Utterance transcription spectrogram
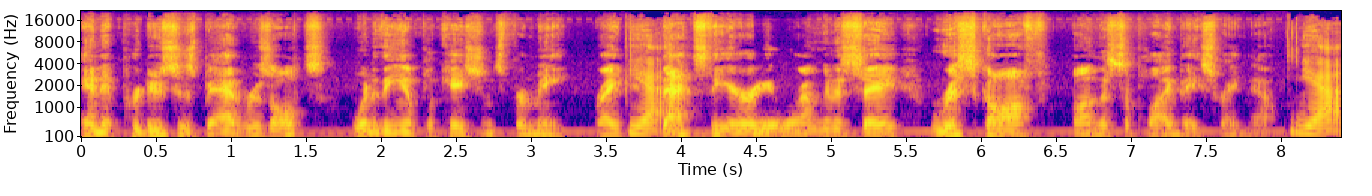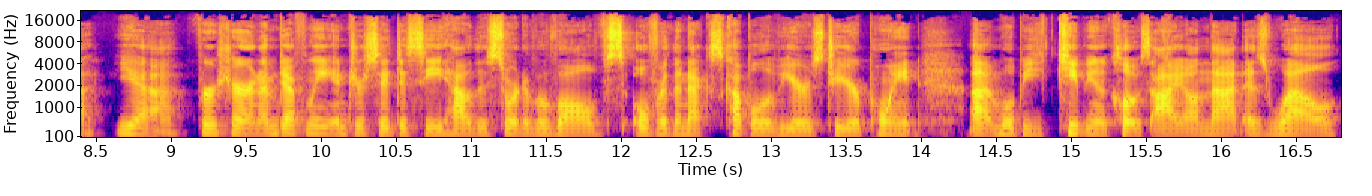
and it produces bad results, what are the implications for me? Right. Yeah. That's the area where I'm going to say risk off on the supply base right now. Yeah. Yeah, for sure. And I'm definitely interested to see how this sort of evolves over the next couple of years, to your point. Um, we'll be keeping a close eye on that as well.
